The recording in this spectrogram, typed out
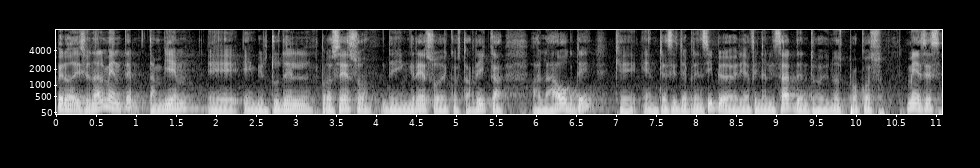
Pero adicionalmente, también eh, en virtud del proceso de ingreso de Costa Rica a la OCDE, que en tesis de principio debería finalizar dentro de unos pocos meses,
